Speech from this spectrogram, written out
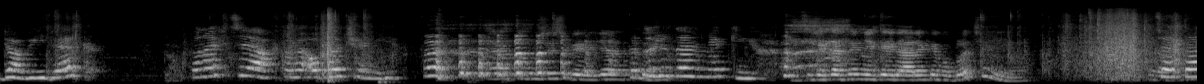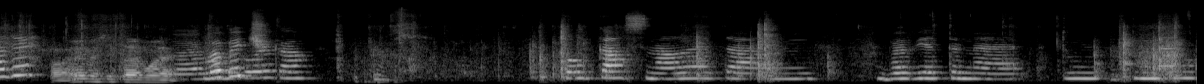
Davídek. To nechci já, v tom je oblečení. Jak to můžeš vědět? Protože to je měkký. Myslíš, že každý měkký dárek je v oblečení? Co je tady? No, nevím, jestli to je moje. Babička. Poukaz na létání ve větrné tu, tunelu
